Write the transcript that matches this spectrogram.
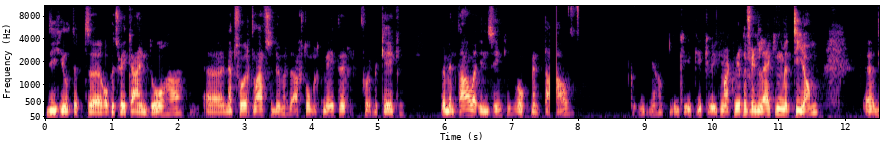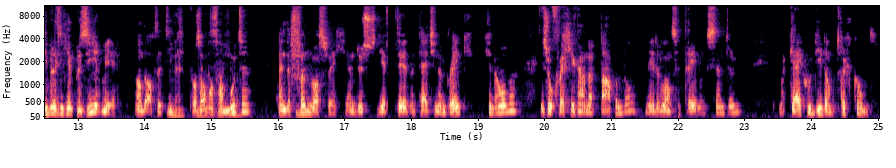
die hield het eh, op het WK in Doha, eh, net voor het laatste nummer, de 800 meter, voor bekeken. Een mentale inzinking, ook mentaal. Ja, ik, ik, ik, ik maak weer de vergelijking met Tian. Eh, die beleefde geen plezier meer aan de atletiek. Nee, het was allemaal van moeten en de fun was weg. En dus die heeft een tijdje een break genomen. Is ook weggegaan naar Papendal, Nederlandse trainingscentrum. Maar kijk hoe die dan terugkomt.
